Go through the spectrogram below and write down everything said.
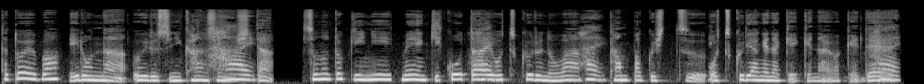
例えばいろんなウイルスに感染した、その時に免疫抗体を作るのは、はい。はい。タンパク質を作り上げなきゃいけないわけで、はい。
